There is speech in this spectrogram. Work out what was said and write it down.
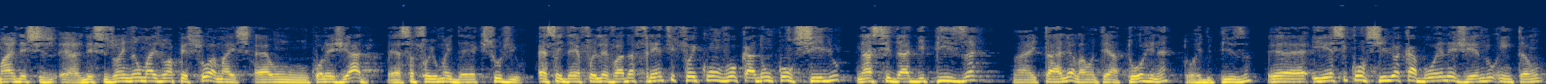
tomar as decisões não mais uma pessoa, mas é um colegiado. Essa foi uma ideia que surgiu. Essa ideia foi levada à frente e foi convocado um concílio na cidade de Pisa, na Itália, lá onde tem a torre, né? Torre de Pisa. É, e esse concílio acabou elegendo, então,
